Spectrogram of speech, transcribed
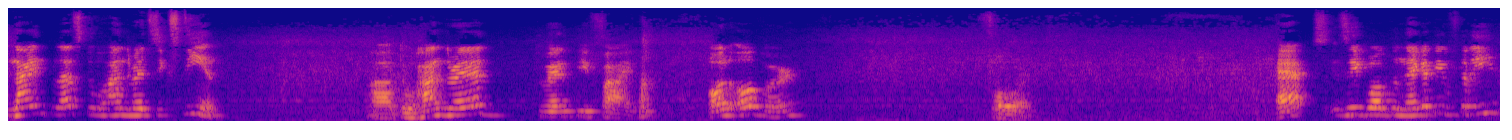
9 plus 216. Uh, 225 all over 4. x is equal to negative 3,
